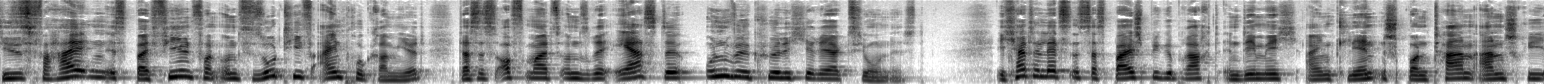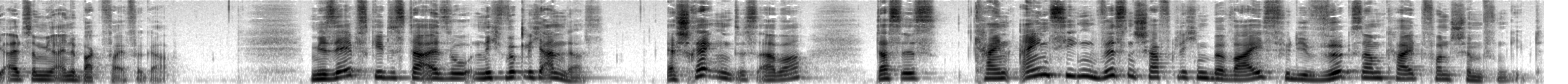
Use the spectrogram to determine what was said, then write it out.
Dieses Verhalten ist bei vielen von uns so tief einprogrammiert, dass es oftmals unsere erste unwillkürliche Reaktion ist. Ich hatte letztens das Beispiel gebracht, in dem ich einen Klienten spontan anschrie, als er mir eine Backpfeife gab. Mir selbst geht es da also nicht wirklich anders. Erschreckend ist aber, dass es keinen einzigen wissenschaftlichen Beweis für die Wirksamkeit von Schimpfen gibt.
